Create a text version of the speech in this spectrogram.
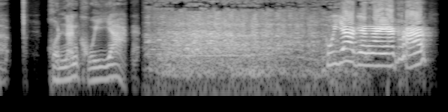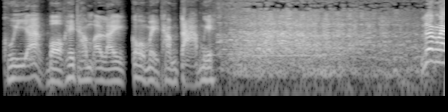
อคนนั้นคุยยากอะคุยยากยังไงอะคะ คุยยากบอกให้ทำอะไรก็ไม่ทำตามไง เรื่องอะไร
